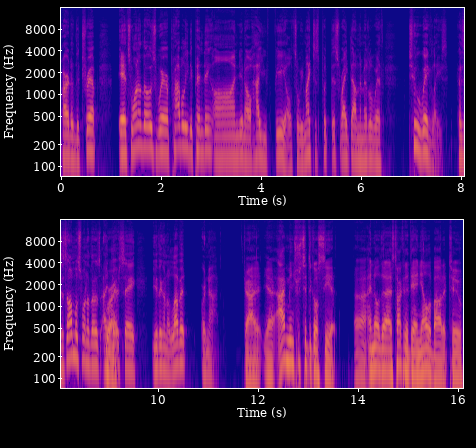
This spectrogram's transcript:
part of the trip. It's one of those where probably depending on, you know, how you feel. So we might just put this right down the middle with two Wigleys. Because it's almost one of those, I dare say, you're either gonna love it or not. Got it. Yeah, I'm interested to go see it. Uh, I know that I was talking to Danielle about it too.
